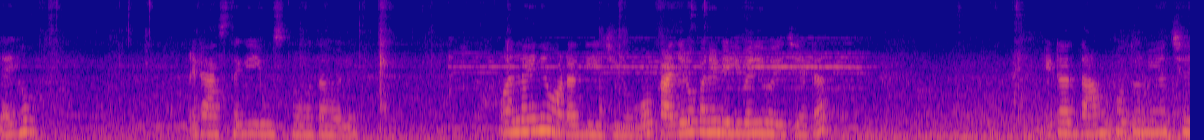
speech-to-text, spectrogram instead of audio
যাই হোক, এটা আজ থেকে ইউজ করব তাহলে। অনলাইনে অর্ডার দিয়েছিল। ওর কাজের ওখানে ডেলিভারি হয়েছে এটা। এটার দাম কত নিয়েছে?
